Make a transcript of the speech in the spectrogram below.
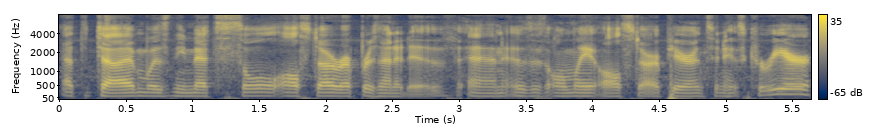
at the time was the Mets' sole All-Star representative, and it was his only All-Star appearance in his career.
